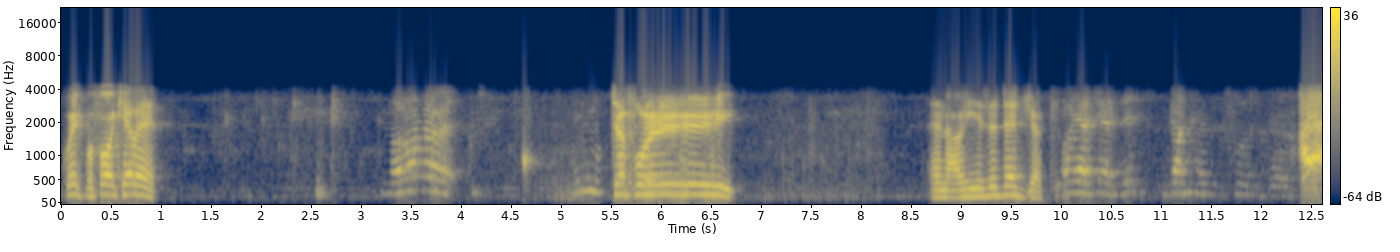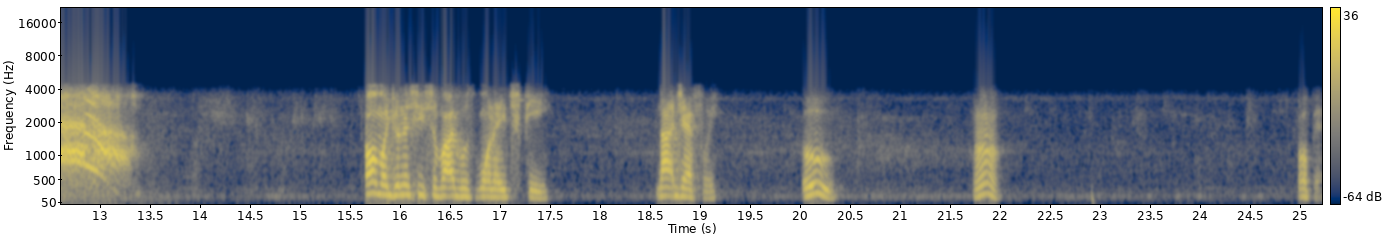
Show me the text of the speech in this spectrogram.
Quick, before I kill it. Jeffrey! And now he is a dead Jeffrey. Oh yeah, Jed, this gun has explosive. Ah! Oh my goodness, he survived with 1 HP. Not Jeffrey. Ooh. Huh. Open.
